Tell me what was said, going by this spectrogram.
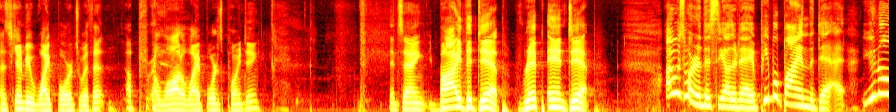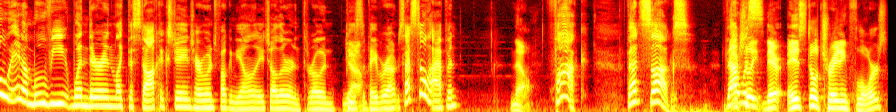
It's going to be whiteboards with it. A pr- A lot of whiteboards pointing and saying, buy the dip, rip and dip. I was wondering this the other day. People buying the debt. You know, in a movie when they're in like the stock exchange, everyone's fucking yelling at each other and throwing pieces Yeah. of paper around. Does that still happen? No. Fuck. That sucks. That Actually, was. there is still trading floors.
